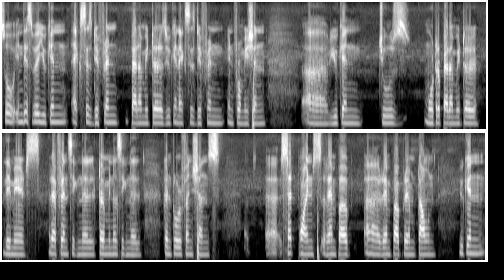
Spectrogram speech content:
so in this way you can access different parameters you can access different information. Uh, you can choose motor parameter limits reference signal terminal signal control functions uh, set points ramp up uh, ramp up ramp down. You can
